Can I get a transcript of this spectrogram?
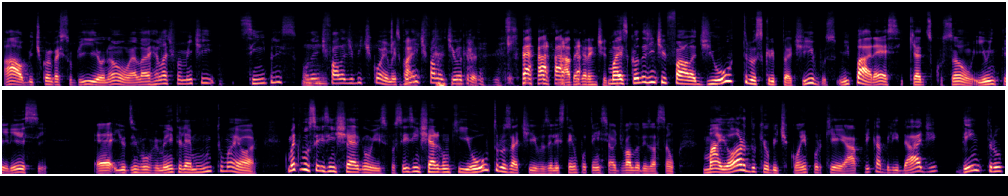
ah, o Bitcoin vai subir ou não, ela é relativamente simples quando a gente fala de Bitcoin, mas quando Vai. a gente fala de outras. Nada é garantido. Mas quando a gente fala de outros criptoativos, me parece que a discussão e o interesse é, e o desenvolvimento ele é muito maior. Como é que vocês enxergam isso? Vocês enxergam que outros ativos eles têm um potencial de valorização maior do que o Bitcoin, porque a aplicabilidade dentro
